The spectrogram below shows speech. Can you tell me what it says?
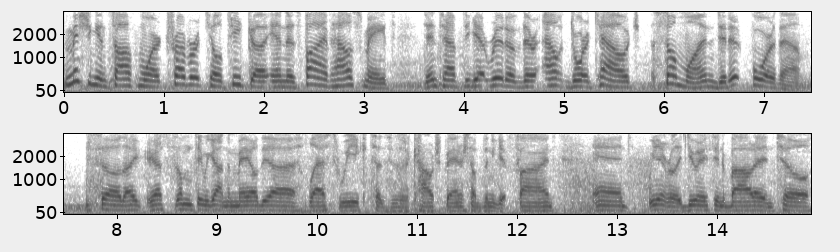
Michigan sophomore Trevor Kiltika and his five housemates didn't have to get rid of their outdoor couch. Someone did it for them. So I guess something we got in the mail uh, last week. It says there's a couch ban or something to get fined, and we didn't really do anything about it until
